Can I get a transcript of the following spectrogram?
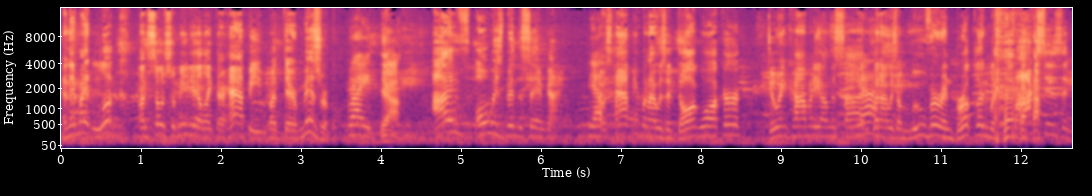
And they might look on social media like they're happy, but they're miserable. Right. Yeah. I've always been the same guy. Yeah. I was happy when I was a dog walker, doing comedy on the side, Yeah. when I was a mover in Brooklyn with boxes and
